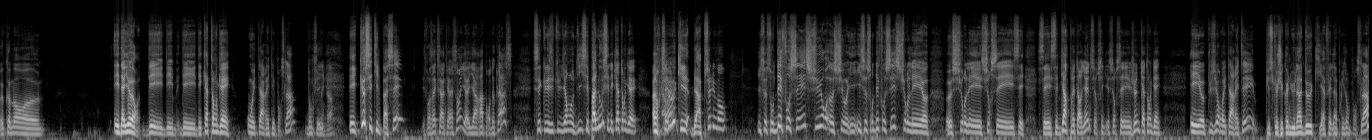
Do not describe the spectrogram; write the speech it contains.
euh, comment euh, et d'ailleurs des des, des, des Katangais ont été arrêtés pour cela. Donc et que s'est-il passé? C'est pour ça que c'est intéressant. Il y, a, il y a un rapport de classe. C'est que les étudiants ont dit c'est pas nous, c'est les Katangais. Alors que Ah c'est ouais eux qui bien absolument. Ils se sont défaussés sur, euh, sur ils, se sont défaussés sur les euh, euh, sur les sur ces, ces, ces- cette garde prétorienne sur ces, sur ces jeunes Katangais. Et euh, plusieurs ont été arrêtés puisque j'ai connu l'un d'eux qui a fait de la prison pour cela.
